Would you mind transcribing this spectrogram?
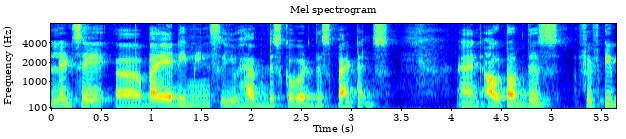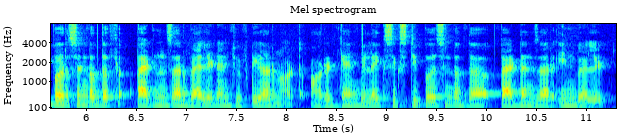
let's say uh, by any means you have discovered these patterns. And out of this 50% of the patterns are valid and 50 are not. Or it can be like 60% of the patterns are invalid.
